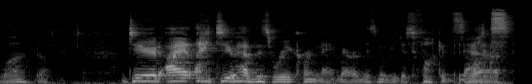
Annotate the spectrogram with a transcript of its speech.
what the? Dude, I, I do have this recurring nightmare. This movie just fucking sucks.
